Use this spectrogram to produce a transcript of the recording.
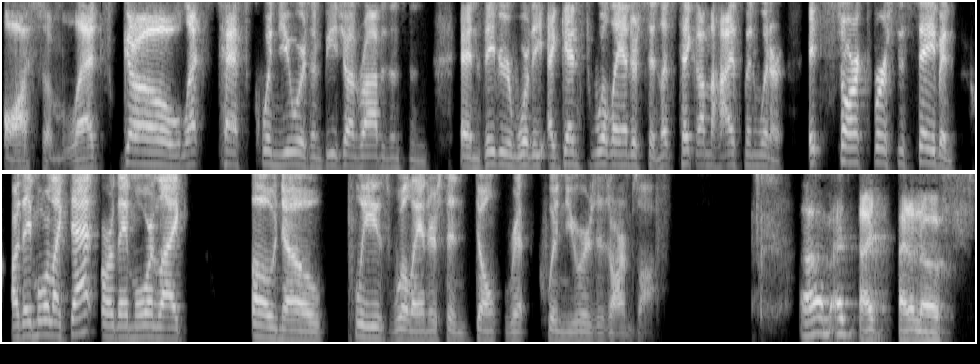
awesome. Let's go. Let's test Quinn Ewers and Bijan Robinson and Xavier Worthy against Will Anderson. Let's take on the Heisman winner. It's Sark versus Saban. Are they more like that, or are they more like, oh no, please, Will Anderson, don't rip Quinn Ewers' arms off? Um, I, I I don't know if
